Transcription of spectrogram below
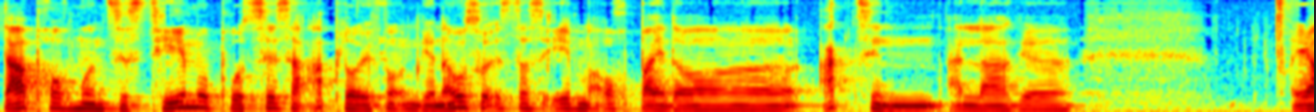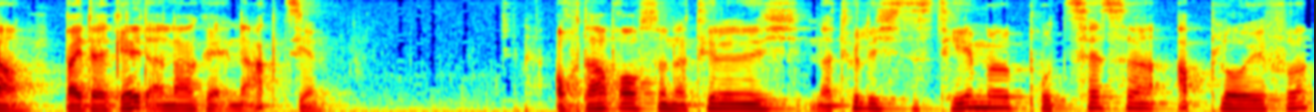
da braucht man Systeme, Prozesse, Abläufe und genauso ist das eben auch bei der Aktienanlage ja, bei der Geldanlage in Aktien. Auch da brauchst du natürlich, natürlich Systeme, Prozesse, Abläufe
